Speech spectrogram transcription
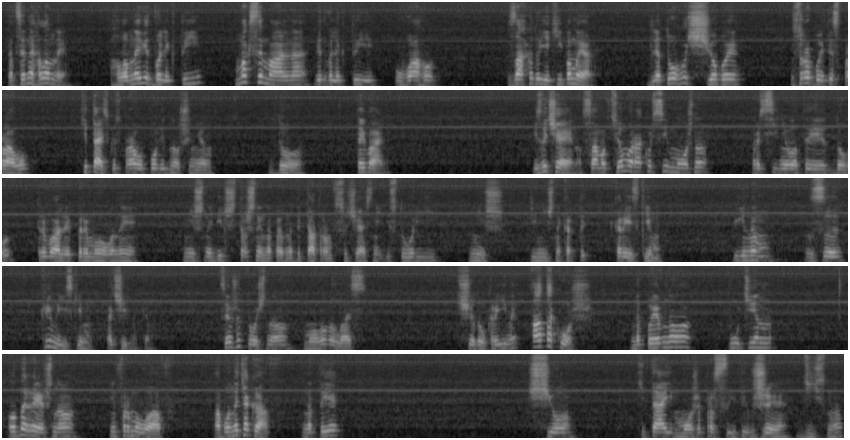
Та це не головне. Головне відволікти, максимально відволікти увагу Заходу, який помер, для того, щоб зробити справу, китайську справу по відношенню до Тайваню. І, звичайно, саме в цьому ракурсі можна розцінювати довготривалі перемовини між найбільш страшним, напевно, диктатором в сучасній історії, між північно-корейським іном з кремлівським очільником. Це вже точно мова велась щодо України, а також, напевно, Путін обережно інформував або натякав на те, що Китай може просити вже дійсно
